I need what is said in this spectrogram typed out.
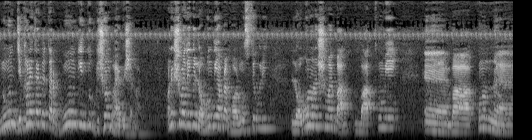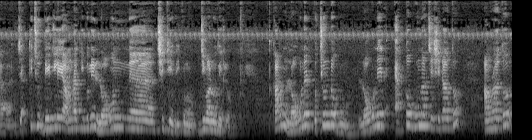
নুন যেখানে থাকবে, তার গুণ কিন্তু ভীষণ ভাইব্রেশন হয়। অনেক সময় দেখবে লবণ দিয়ে আমরা ঘর মুছতে বলি। লবণ অনেক সময় বাথরুমে বা কোনো কিছু দেখলে আমরা কি বলি, লবণ ছিটিয়ে দিই, কোনো জীবাণু দেখল। কারণ লবণের প্রচণ্ড গুণ। লবণের এত গুণ আছে, সেটা হয়তো আমরা হয়তো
